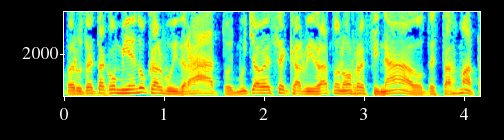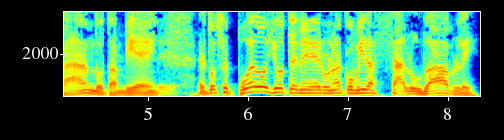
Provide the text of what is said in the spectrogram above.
Pero usted está comiendo carbohidratos y muchas veces carbohidratos no refinados, te estás matando también. Sí. Entonces, ¿puedo yo tener una comida saludable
